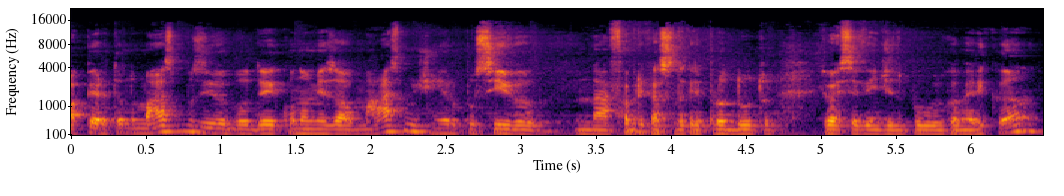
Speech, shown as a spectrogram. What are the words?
apertando o máximo possível, poder economizar o máximo de dinheiro possível na fabricação daquele produto que vai ser vendido pro público americano,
